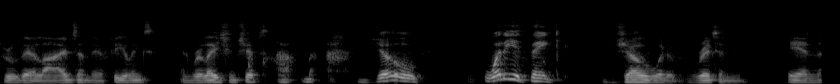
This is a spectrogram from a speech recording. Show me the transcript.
through their lives and their feelings and relationships. Uh, Joe, what do you think Joe would have written in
